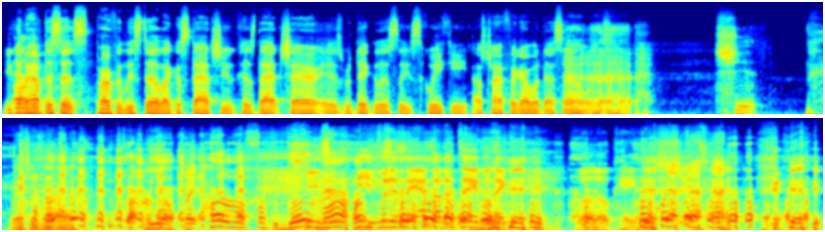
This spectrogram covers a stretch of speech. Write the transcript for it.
you're gonna have to sit perfectly still like a statue because that chair is ridiculously squeaky. I was trying to figure out what that sound was, Shit. Which is uh, Got me a But- hell of a fucking game now. he put his hands on the table like, well, okay, this shit.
